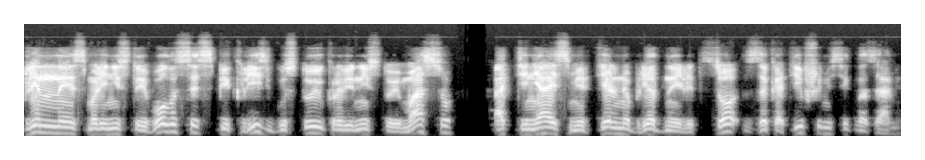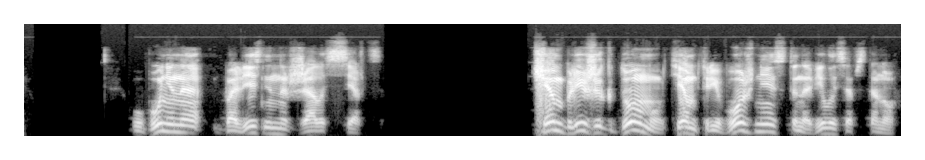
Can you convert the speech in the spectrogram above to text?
Длинные смоленистые волосы спеклись в густую кровянистую массу, оттеняя смертельно бледное лицо с закатившимися глазами. У Бунина болезненно сжалось сердце. Чем ближе к дому, тем тревожнее становилась обстановка.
